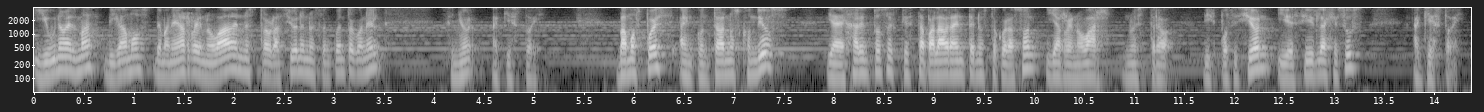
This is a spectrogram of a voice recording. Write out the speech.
y una vez más digamos de manera renovada en nuestra oración, en nuestro encuentro con Él, Señor, aquí estoy. Vamos pues a encontrarnos con Dios y a dejar entonces que esta palabra entre en nuestro corazón y a renovar nuestra disposición y decirle a Jesús, aquí estoy.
